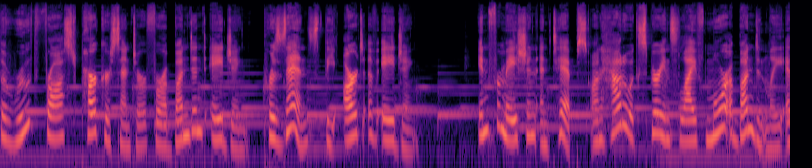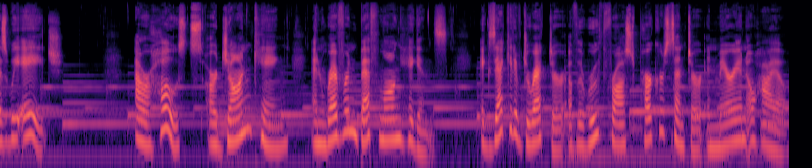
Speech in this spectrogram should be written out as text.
The Ruth Frost Parker Center for Abundant Aging presents The Art of Aging. Information and tips on how to experience life more abundantly as we age. Our hosts are John King and Reverend Beth Long Higgins, Executive Director of the Ruth Frost Parker Center in Marion, Ohio,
